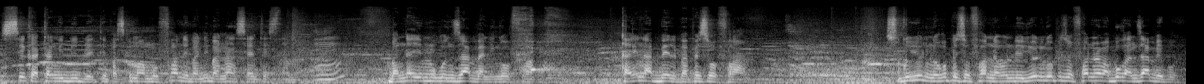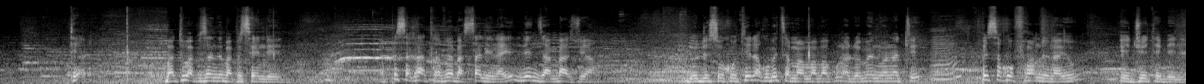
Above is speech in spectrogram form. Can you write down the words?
seka atangi bible te parce que mambo frande ebandi banda na saint testament mhm. banda ye moko nzambe alingi ofrande kaina bele bapesa ofrande sikoyo yo olinga kopesa ofrande yango nde yo olinga opesa ofrande na maboka nzambe boye te bato bapesa nzambe apesa ye nde apesaka à travers basali na ye nde nzambe azwi yango do de ce côté là kobetisa mama baku na domaine wana te mhm. pesa ko offrande na yo et dieu te bénir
